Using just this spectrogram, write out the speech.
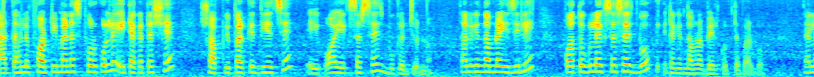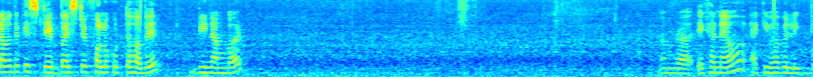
আর তাহলে ফর্টি মাইনাস ফোর করলে এই টাকাটা সে শপকিপারকে দিয়েছে এই ওয়াই এক্সারসাইজ বুকের জন্য। তাহলে কিন্তু আমরা ইজিলি কতগুলো এক্সারসাইজ বুক এটা কিন্তু আমরা বের করতে পারব। তাহলে আমাদেরকে স্টেপ বাই স্টেপ ফলো করতে হবে। বি নাম্বার আমরা এখানেও একইভাবে লিখব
